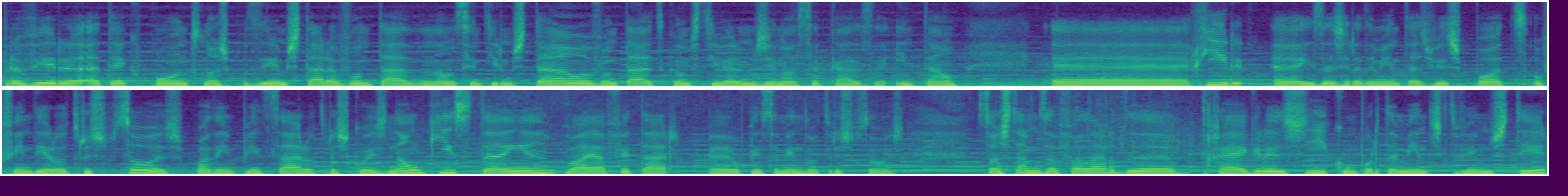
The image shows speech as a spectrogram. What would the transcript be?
para ver até que ponto nós podemos estar à vontade, não sentirmos tão à vontade como se estivermos em nossa casa. Então Uh, rir uh, exageradamente às vezes pode ofender outras pessoas, podem pensar outras coisas. Não que isso tenha, vai afetar uh, o pensamento de outras pessoas. Só estamos a falar de, de regras e comportamentos que devemos ter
